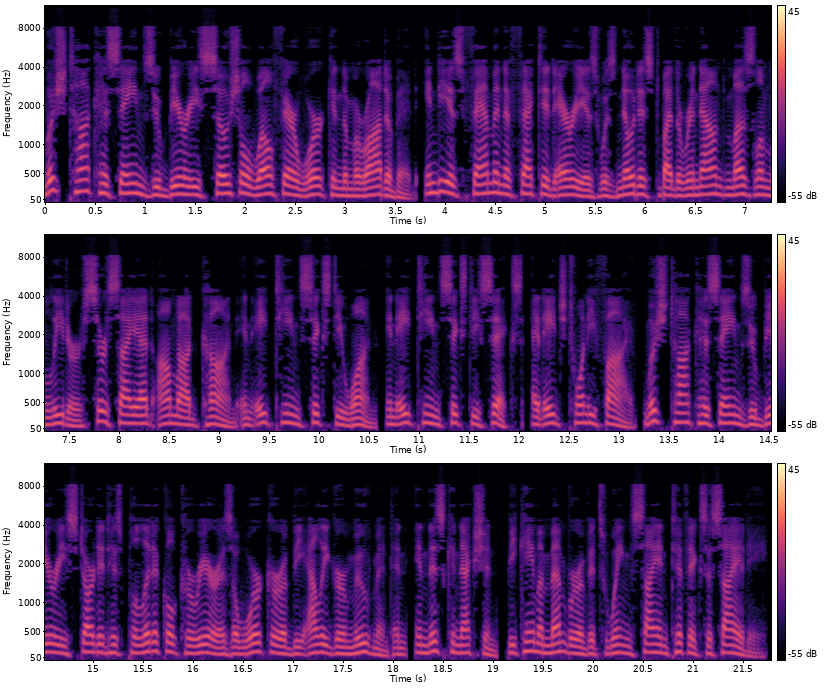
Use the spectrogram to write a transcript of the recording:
Mushtaq Hussain Zubiri's social welfare work in the Moradabad, India's famine-affected areas was noticed by the renowned Muslim leader Sir Syed Ahmad Khan in 1861. In 1866, at age 25, Mushtaq Hussain Zubiri started his political career as a worker of the Aligarh movement and, in this connection, became a member of its wing Scientific Society.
